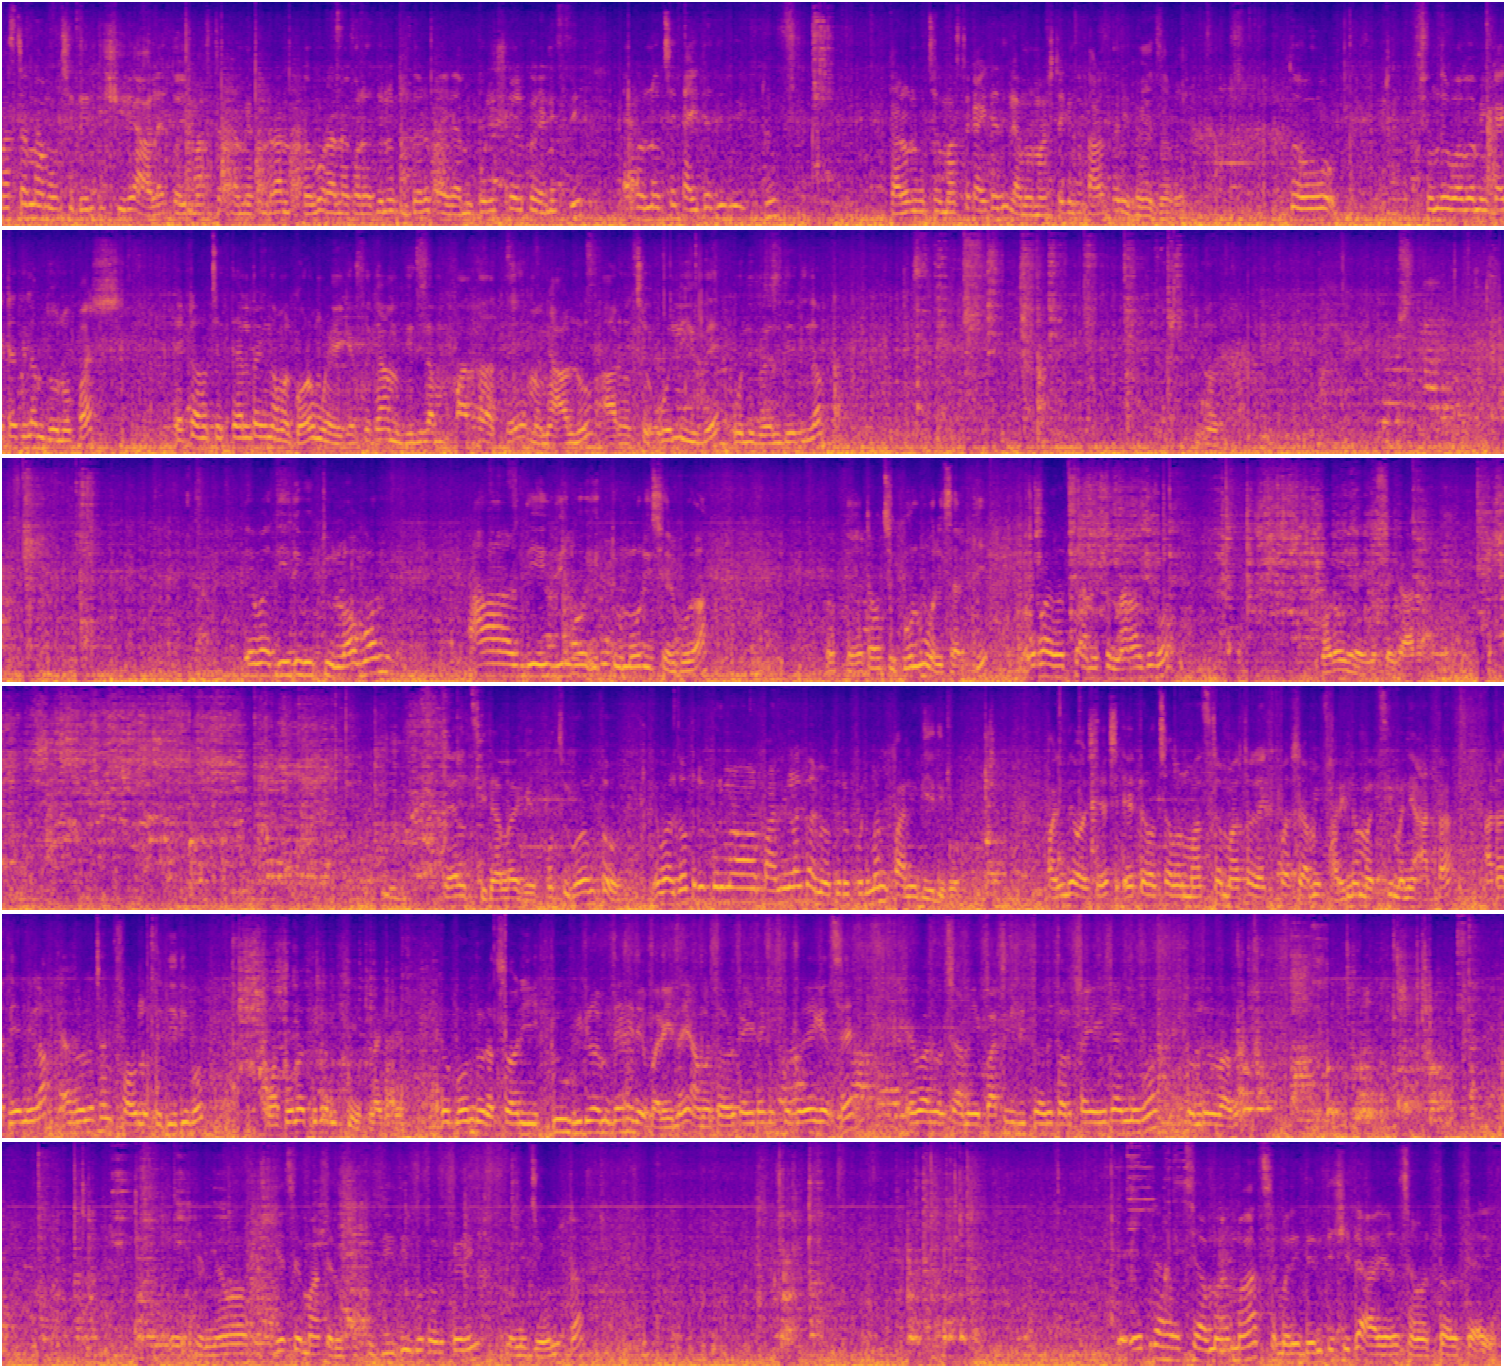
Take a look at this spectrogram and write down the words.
মাছটার নাম হচ্ছে দেন্তি শিরে আলে, তো এই মাছটা আমি এখন রান্না করব। রান্না করার জন্য ভিতরে বাইরে আমি পরিষ্কার করে নিচ্ছি। এখন হচ্ছে কাইটা দিব একটু, কারণ হচ্ছে মাছটা কাইটা দিলে আমার মাছটা কিন্তু তাড়াতাড়ি হয়ে যাবে। তো সুন্দরভাবে আমি কাইটা দিলাম দোনো পাশ এটা হচ্ছে তেলটা কিন্তু আমার গরম হয়ে গেছে। আমি দিয়ে দিলাম পাতাতে মানে আলু, আর হচ্ছে অলিভে, অলিভ অয়েল দিয়ে দিলাম। এবার দিয়ে দিব একটু লবণ আর দিয়ে দিব একটু মরিচের গুঁড়া। ওকে, এটা হচ্ছে গোলমরিচ আর কি। এবার হচ্ছে আমি একটু নাড়া দিব। গরম হয়ে গেছে গাটা তেল, ছিটা লাগে, প্রচুর গরম তো। এবার যতটুকু পরিমাণ আমার পানি লাগবে, আমি অতটুকু পরিমাণ পানি দিয়ে দিব। পানি দেওয়া শেষ। এটা হচ্ছে আমার মাছটা। মাছটার এক পাশে আমি ফারিনা মাখছি মানে আটা। আটা দিয়ে নিলাম। এখন হচ্ছে আমি ফলতে দিয়ে দিব। আমার পনেরো থেকে বিশ মিনিট লাগবে। তো বন্ধুরা সরি একটু ভিডিও আমি দেখাইতে পারি নাই। আমার তরকারিটা কিছু হয়ে গেছে। এবার হচ্ছে আমি পাটির ভিতরে তরকারিটা নিব। সুন্দরভাবে। গেছে মাছের একটু দিয়ে দিব তরকারি মানে ঝোলটা এটা হচ্ছে আমার মাছ মানে দেন্তিসিটা আর হচ্ছে আমার তরকারি।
